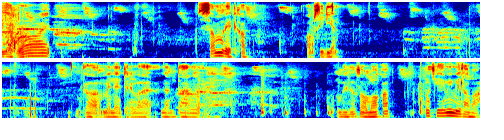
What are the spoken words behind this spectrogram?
เรียบร้อยสำเร็จครับออฟซิเดียน ก็ไม่แน่ใจว่าด้านต่างอะไรลงไปทั้งสองบล็อกครับ โอเคไม่มีลาวา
